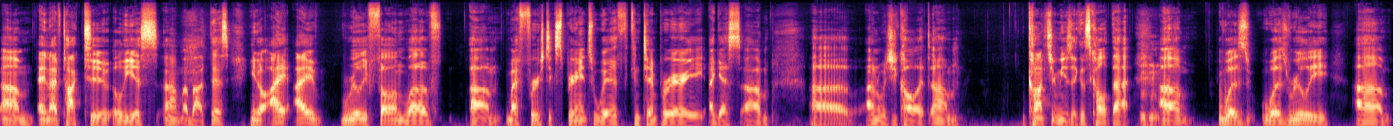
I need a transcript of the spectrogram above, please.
um and i've talked to elias um, about this. You know i i really fell in love um my first experience with contemporary i guess um uh i don't know what you call it um concert music let's call it that. Mm-hmm. um was was really um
